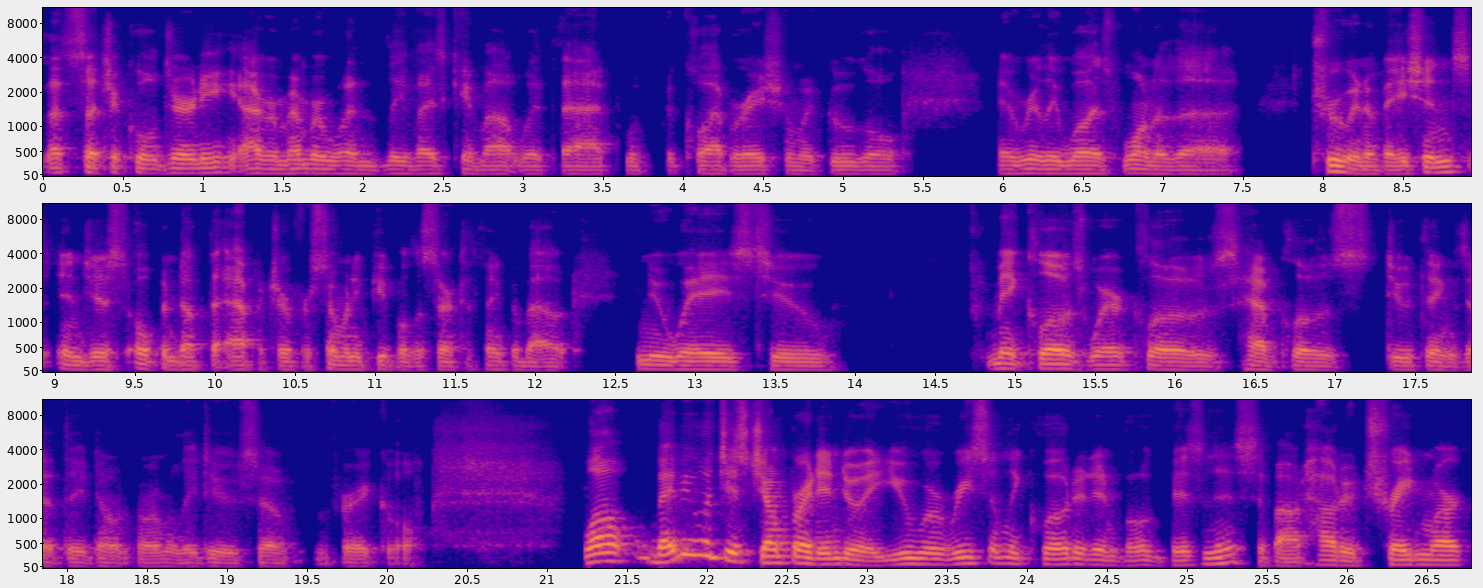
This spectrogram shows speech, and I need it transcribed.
that's such a cool journey. I remember when Levi's came out with that with the collaboration with Google. It really was one of the true innovations and just opened up the aperture for so many people to start to think about new ways to make clothes, wear clothes, have clothes, do things that they don't normally do. So very cool. Well, maybe we'll just jump right into it. You were recently quoted in Vogue Business about how to trademark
